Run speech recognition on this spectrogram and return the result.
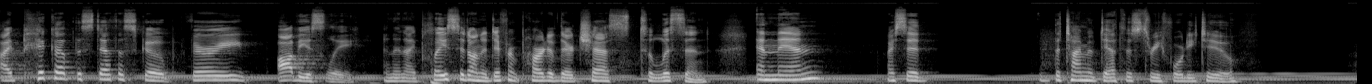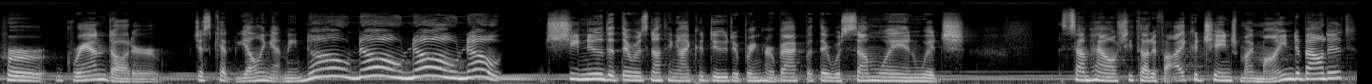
I pick up the stethoscope very obviously, and then I place it on a different part of their chest to listen. And then I said, the time of death is 342. Her granddaughter just kept yelling at me, no, no, no, no. She knew that there was nothing I could do to bring her back, but there was some way in which somehow she thought if I could change my mind about it,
